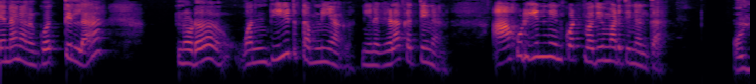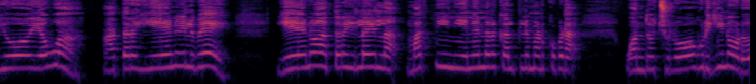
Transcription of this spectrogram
ಏನ ನನಗೆ ಗೊತ್ತಿಲ್ಲ. ನೋಡು, ಒಂದೀಟ್ ತಮ್ಮನಿಯಾಗ ನಿನಗೆ ಹೇಳಕತ್ತೀನಿ ನಾನು. ಆ ಹುಡುಗಿನ ನೀನು ಕೊಟ್ಟು ಮದುವೆ ಮಾಡ್ತೀನಿ ಅಂತ ಅಯ್ಯೋ, ಯವ್ವ, ಆ ಥರ ಏನೂ ಇಲ್ವೇ ಏನೂ ಆ ಥರ ಇಲ್ಲ ಇಲ್ಲ. ಮತ್ತು ನೀನು ಏನೇನಾರು ಕಲ್ಪನೆ ಮಾಡ್ಕೋಬೇಡ. ಒಂದು ಚಲೋ ಹುಡುಗಿ ನೋಡು,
